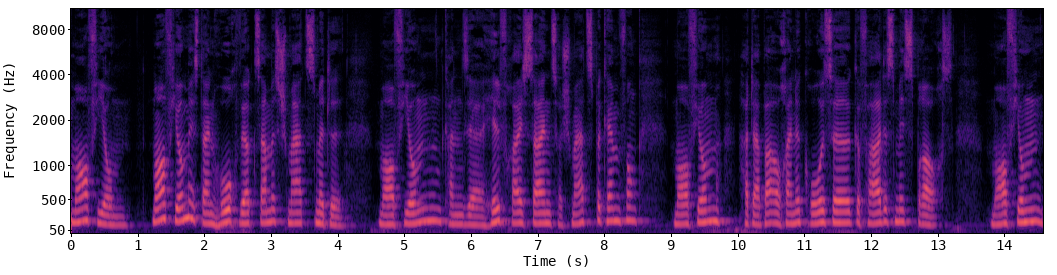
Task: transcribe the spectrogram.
Morphium. Morphium ist ein hochwirksames Schmerzmittel. Morphium kann sehr hilfreich sein zur Schmerzbekämpfung. Morphium hat aber auch eine große Gefahr des Missbrauchs. Morphium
